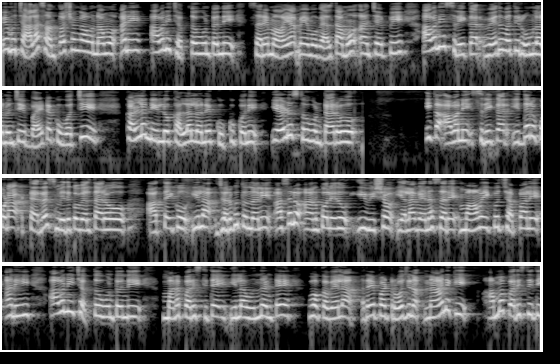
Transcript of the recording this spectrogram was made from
మేము చాలా సంతోషంగా ఉన్నాము అని అవని చెప్తూ ఉంటుంది. సరే మావయ్య మేము వెళ్తాము అని చెప్పి అవని శ్రీకర్ వేదవతి రూమ్లో నుంచి బయటకు వచ్చి కళ్ళ నీళ్ళు కళ్ళల్లోనే కుక్కుకొని ఏడుస్తూ ఉంటారు. ఇక అవని శ్రీకర్ ఇద్దరు కూడా టెర్రస్ మీదకు వెళ్తారు. అత్తయ్యకు ఇలా జరుగుతుందని అసలు అనుకోలేదు. ఈ విషయం ఎలాగైనా సరే మామయ్యకు చెప్పాలి అని అవని చెప్తూ ఉంటుంది. మన పరిస్థితే ఇలా ఉందంటే ఒకవేళ రేపటి రోజున నాన్నకి అమ్మ పరిస్థితి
